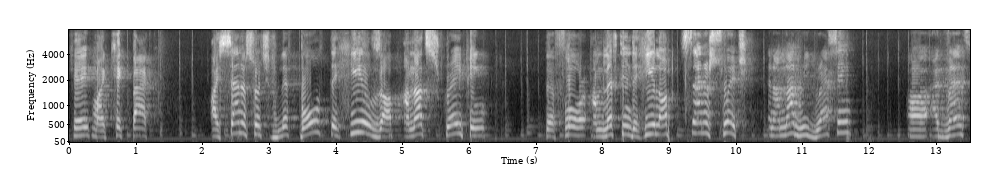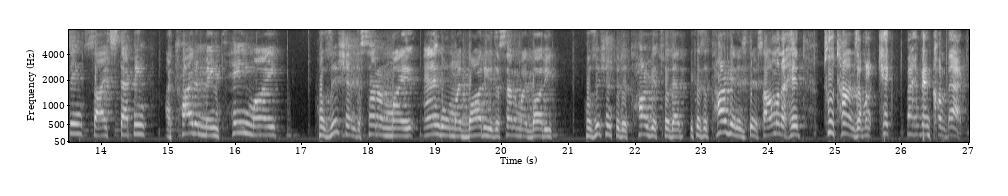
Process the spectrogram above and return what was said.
okay, my kick back, I center switch, lift both the heels up. I'm not scraping the floor. I'm lifting the heel up, center switch, and I'm not regressing, uh, advancing, sidestepping. I try to maintain my position, the center of my angle, my body, the center of my body, position to the target so that, because the target is this, I'm gonna hit two times, I'm gonna kick, bang, bang, come back.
